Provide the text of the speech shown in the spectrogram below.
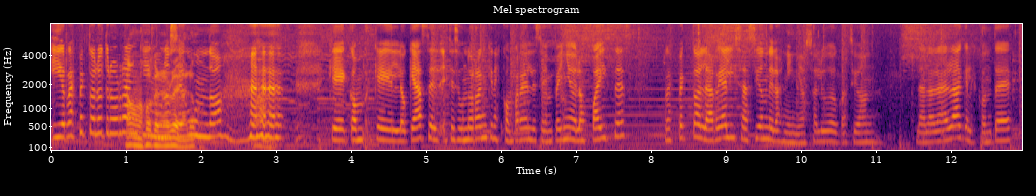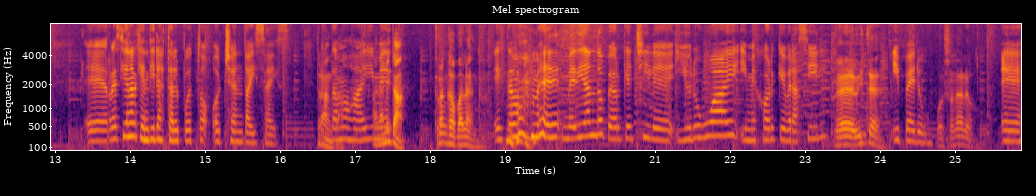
y respecto al otro ranking, mejor que que, com- que lo que hace este segundo ranking es comparar el desempeño de los países respecto a la realización de los niños. Salud, educación, la la la la, que les conté. Eh, recién Argentina está en el puesto 86. Tranca. Estamos ahí a la mitad. Tranca palanca. Estamos me- mediando peor que Chile y Uruguay y mejor que Brasil Eh, ¿viste? y Perú. Bolsonaro. Eh,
